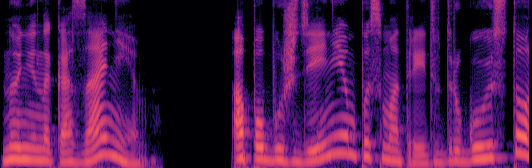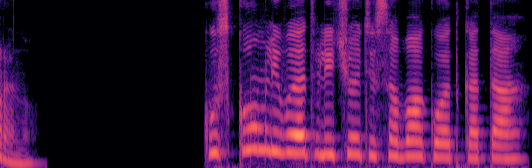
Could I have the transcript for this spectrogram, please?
но не наказанием, а побуждением посмотреть в другую сторону. Куском ли вы отвлечете собаку от кота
